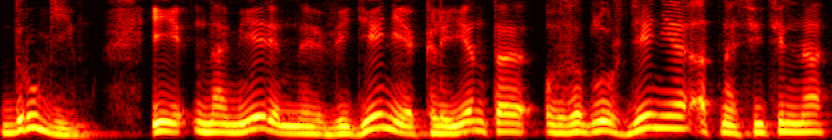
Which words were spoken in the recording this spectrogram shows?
другим и намеренное введение клиента в заблуждение относительно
